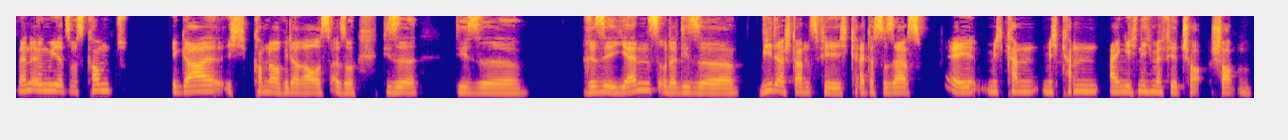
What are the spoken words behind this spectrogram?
wenn irgendwie jetzt was kommt, egal, ich komme da auch wieder raus. Also diese, diese Resilienz oder diese Widerstandsfähigkeit, dass du sagst, ey, mich kann, mich kann eigentlich nicht mehr viel schocken.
